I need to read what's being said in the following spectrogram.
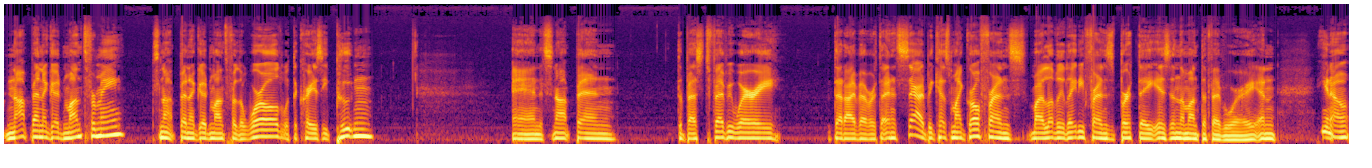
not been a good month for me. It's not been a good month for the world with the crazy Putin. And it's not been the best February that I've ever. Th- and it's sad because my girlfriend's, my lovely lady friend's birthday is in the month of February, and you know,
